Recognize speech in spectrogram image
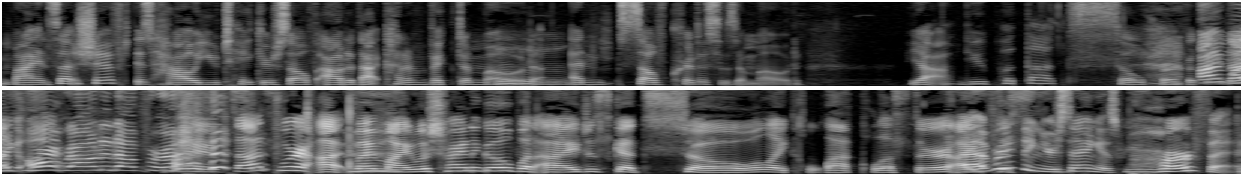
mindset shift is how you take yourself out of that kind of victim mode Mm-hmm. and self-criticism mode yeah You put that so perfectly. i'm like That's all rounded up for Wait, us that's where I, my mind was trying to go, but I just get so like lackluster. I everything just, you're saying is perfect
